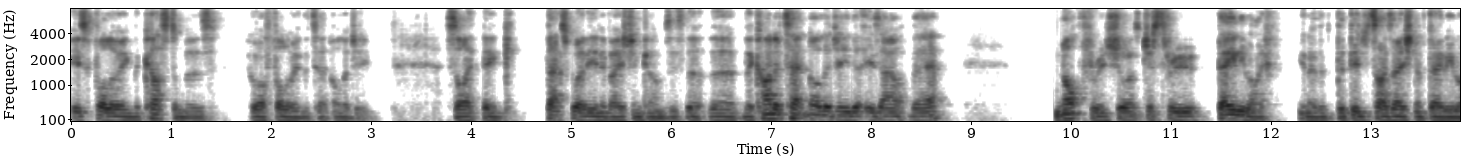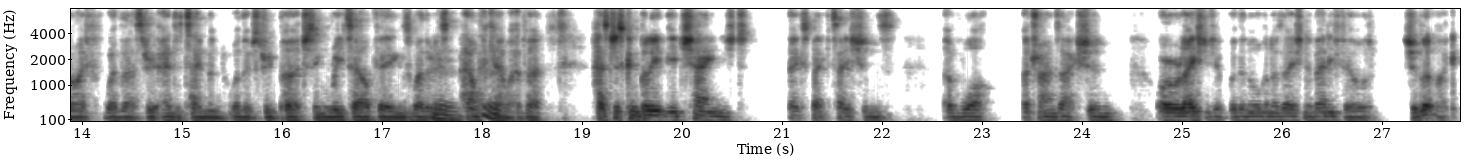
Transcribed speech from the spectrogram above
is following the customers who are following the technology. So I think that's where the innovation comes is that the the kind of technology that is out there, not through insurance, just through daily life, you know, the, the digitization of daily life, whether that's through entertainment, whether it's through purchasing retail things, whether it's mm. healthcare, mm. whatever, has just completely changed expectations of what a transaction or a relationship with an organization of any field should look like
